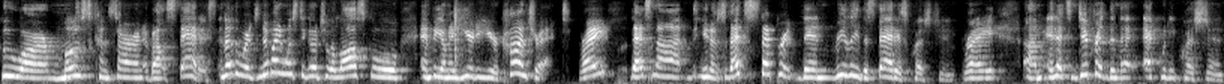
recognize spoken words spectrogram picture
who are most concerned about status. In other words, nobody wants to go to a law school and be on a year to year contract, right? That's not, you know, so that's separate than really the status question, right? Um, and that's different than the equity question.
